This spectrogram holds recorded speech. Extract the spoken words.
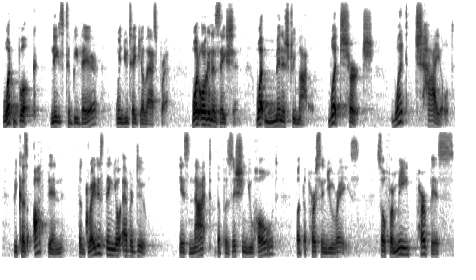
What book needs to be there when you take your last breath? What organization? What ministry model? What church? What child? Because often the greatest thing you'll ever do is not the position you hold, but the person you raise. So for me, purpose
